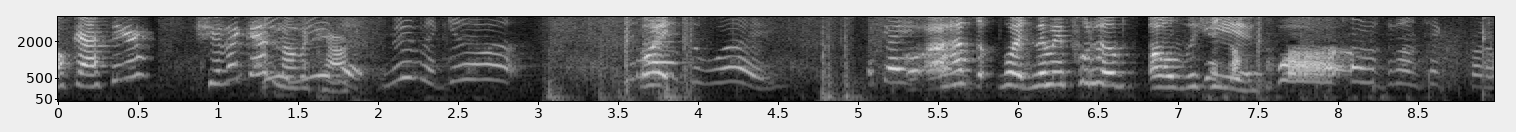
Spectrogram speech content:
Okay, I think I, should I get another move character? It, move it, get out. Wait. Okay. Oh, I have to wait. Let me put her over get here. The, I was gonna take a photo.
